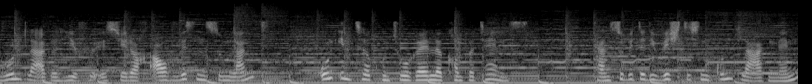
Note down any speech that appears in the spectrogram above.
Grundlage hierfür ist jedoch auch Wissen zum Land und interkulturelle Kompetenz. Kannst du bitte die wichtigsten Grundlagen nennen?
